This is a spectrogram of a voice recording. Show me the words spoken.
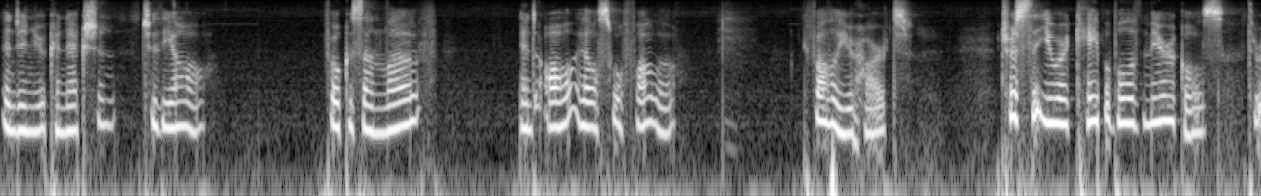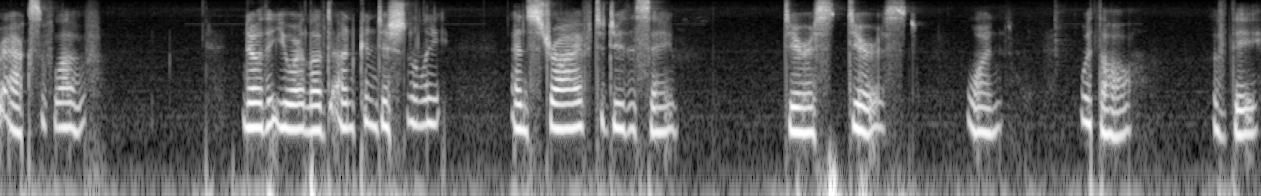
and in your connection to the all. Focus on love, and all else will follow. Follow your heart. Trust that you are capable of miracles through acts of love. Know that you are loved unconditionally and strive to do the same. Dearest, dearest one, with all of thee.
